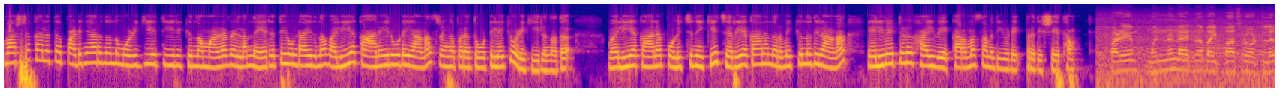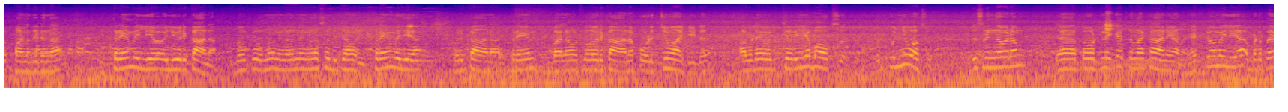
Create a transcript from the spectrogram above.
വർഷക്കാലത്ത് പടിഞ്ഞാറ് നിന്നും ഒഴുകിയെത്തിയിരിക്കുന്ന മഴവെള്ളം നേരത്തെ ഉണ്ടായിരുന്ന വലിയ കാനയിലൂടെയാണ് ശൃംഗപുരം തോട്ടിലേക്ക് ഒഴുകിയിരുന്നത്. വലിയ കാന പൊളിച്ചു നീക്കി ചെറിയ കാന നിർമ്മിക്കുന്നതിലാണ് എലിവേറ്റഡ് ഹൈവേ കർമ്മസമിതിയുടെ പ്രതിഷേധം. പഴയ മുന്നുണ്ടായിരുന്ന ബൈപ്പാസ് റോഡിൽ പണിതിരുന്ന ഇത്രയും വലിയ വലിയൊരു കാന. നോക്കൂ ഒന്ന് നിങ്ങൾ നിങ്ങൾ ശ്രദ്ധിച്ചാൽ മതി. ഇത്രയും വലിയ ഒരു കാന ഇത്രയും ബലമുള്ള ഒരു കാന പൊളിച്ചു മാറ്റിയിട്ട് അവിടെ ഒരു ചെറിയ ബോക്സ് ഒരു കുഞ്ഞു ബോക്സ് ഇത് ശൃംഗവരം ഏഹ്, തോട്ടിലേക്ക് എത്തുന്ന കാനയാണ്. ഏറ്റവും വലിയ ഇവിടുത്തെ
